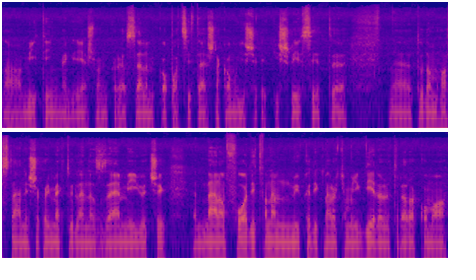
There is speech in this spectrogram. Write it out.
a meeting, meg ilyesmi, amikor a szellemi kapacitásnak amúgy is csak egy kis részét tudom használni, és akkor így meg tud lenni az az elmélyültség. Nálam fordítva nem működik, mert hogyha mondjuk délelőttre rakom a,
